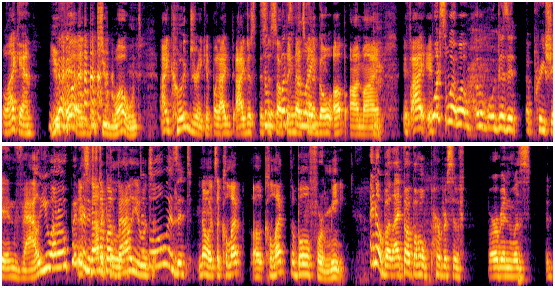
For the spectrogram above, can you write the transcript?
Well, I can. You could, but you won't. I could drink it, but I, I just this So is something that's going to go up on my. If I, if, What's what, what, what does it appreciate in value on open? It's is it not just a about value, it's a- Is it? no, it's a collect a collectible for me. I know, but I thought the whole purpose of bourbon was the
